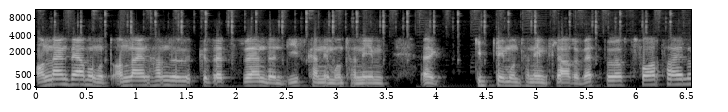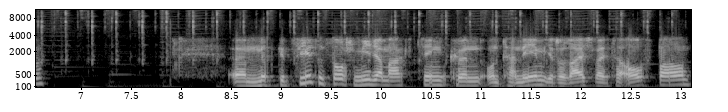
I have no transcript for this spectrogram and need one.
Online-Werbung und Onlinehandel gesetzt werden, denn dies kann dem Unternehmen äh, gibt dem Unternehmen klare Wettbewerbsvorteile. Ähm, mit gezieltem Social Media Marketing können Unternehmen ihre Reichweite aufbauen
